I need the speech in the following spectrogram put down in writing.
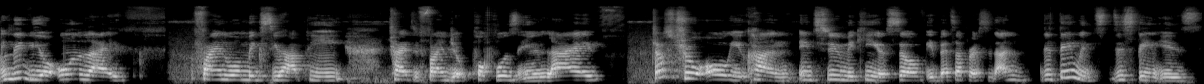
live your own life find what makes you happy try to find your purpose in life. Just throw all you can into making yourself a better person. And the thing with this thing is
